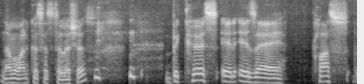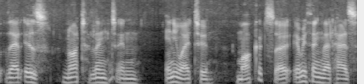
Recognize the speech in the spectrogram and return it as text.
Number one, because it's delicious. because it is a class that is not linked in any way to markets. So everything that has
